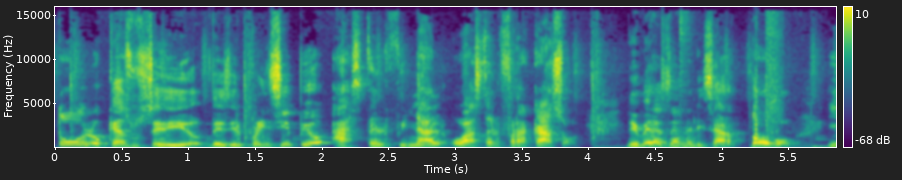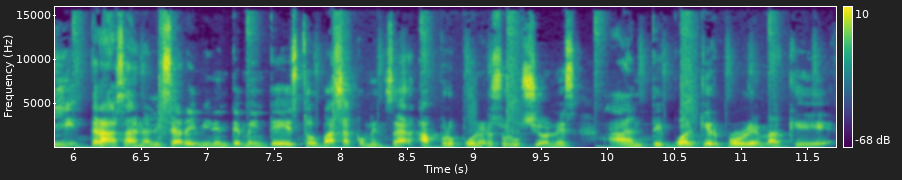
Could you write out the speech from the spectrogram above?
todo lo que ha sucedido, desde el principio hasta el final o hasta el fracaso. Deberás de analizar todo y tras analizar evidentemente esto, vas a comenzar a proponer soluciones ante cualquier problema que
